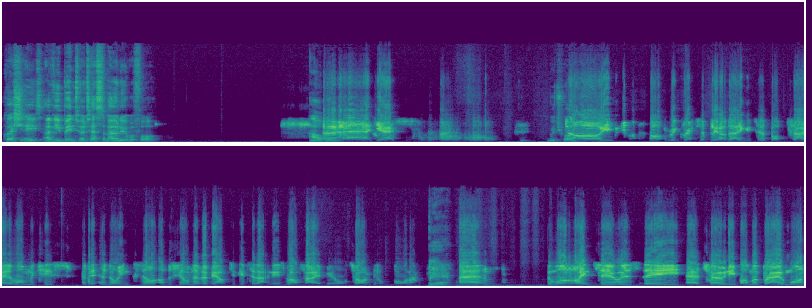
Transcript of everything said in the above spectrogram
question is, have you been to a testimonial before? Albion, Uh, yes. which one? I, I regrettably I don't get to the Bob Taylor one, which is a bit annoying because obviously I'll never be able to get to that, and he's my favourite all-time footballer. Yeah, Um, the one I went to was the uh, Tony Bomber Brown one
